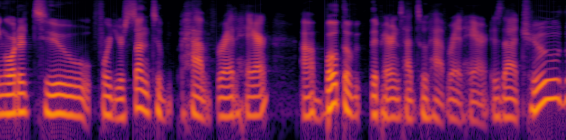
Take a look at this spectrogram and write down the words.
in order to for your son to have red hair, uh, both of the parents had to have red hair. Is that true?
